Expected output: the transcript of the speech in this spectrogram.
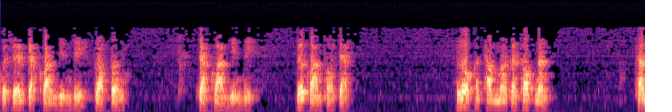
เกษมจากความยินดี ปลอบปลงจากความยินดีหรือความพอใจ โลกก็ทำมากระทบนั่นท่าน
